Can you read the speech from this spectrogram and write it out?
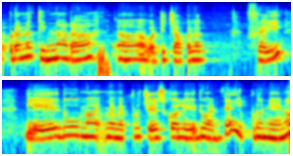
ఎప్పుడన్నా తిన్నారా? వట్టి చేపల ఫ్రై? లేదు మేము ఎప్పుడు చేసుకోలేదు అంటే ఇప్పుడు నేను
